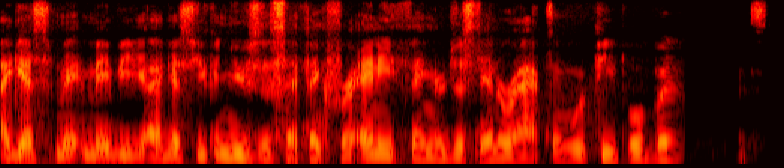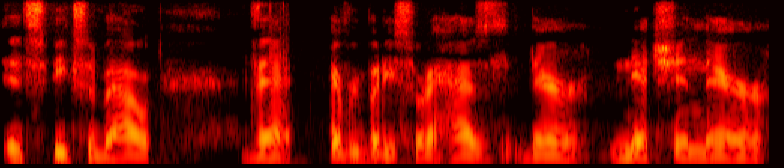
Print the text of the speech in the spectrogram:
I guess may, maybe I guess you can use this I think for anything or just interacting with people, but it speaks about that everybody sort of has their niche in their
